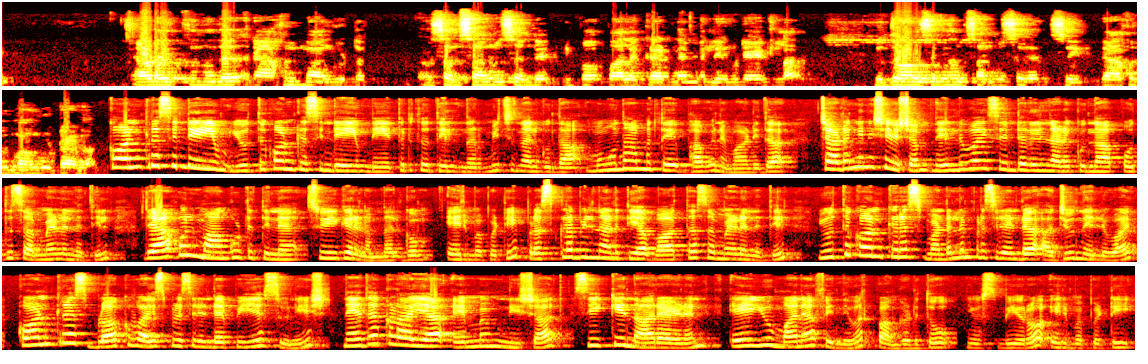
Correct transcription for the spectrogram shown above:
അവിടെ എത്തുന്നത് രാഹുൽ മാങ്കൂട്ടം സംസ്ഥാന പ്രസിഡന്റ് ഇപ്പോൾ പാലക്കാടിന് എം എൽ എ കൂടി ആയിട്ടുള്ള രാഹുൽ മാങ്കൂട്ടാണ്. കോൺഗ്രസിന്റെയും യൂത്ത് കോൺഗ്രസിന്റെയും നേതൃത്വത്തിൽ നിർമ്മിച്ചു നൽകുന്ന മൂന്നാമത്തെ ഭവനമാണിത്. ചടങ്ങിന് ശേഷം നെല്ലുവായ് സെന്ററിൽ നടക്കുന്ന പൊതുസമ്മേളനത്തിൽ രാഹുൽ മാങ്കൂട്ടത്തിന് സ്വീകരണം നൽകും. എരുമപ്പെട്ടി പ്രസ് ക്ലബിൽ നടത്തിയ വാർത്താ സമ്മേളനത്തിൽ യൂത്ത് കോൺഗ്രസ് മണ്ഡലം president Aju Nelluvai Congress block vice president P S Suneesh നേതാക്കളായ M M Nishad C K Narayanan A U Manaf എന്നിവർ പങ്കെടുത്തു. News bureau Erumapetty.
